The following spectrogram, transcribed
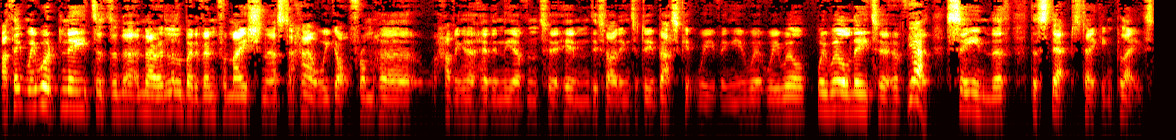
I think we would need to, know a little bit of information as to how we got from her having her head in the oven to him deciding to do basket weaving. You, will- we will we will need to have Yeah. uh, seen the the steps taking place.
